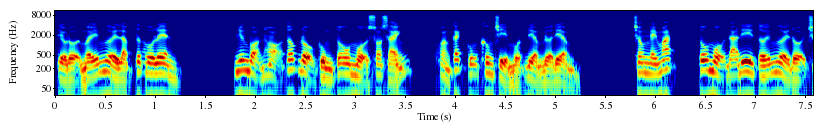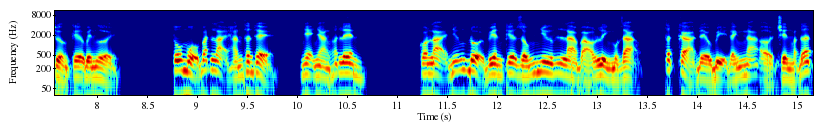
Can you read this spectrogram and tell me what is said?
tiểu đội mấy người lập tức hô lên. Nhưng bọn họ tốc độ cùng tô mộ so sánh, khoảng cách cũng không chỉ một điểm nửa điểm. Trong nháy mắt, tô mộ đã đi tới người đội trưởng kia bên người. Tô mộ bắt lại hắn thân thể, nhẹ nhàng hất lên. Còn lại những đội viên kia giống như là báo lình một dạng, tất cả đều bị đánh ngã ở trên mặt đất.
